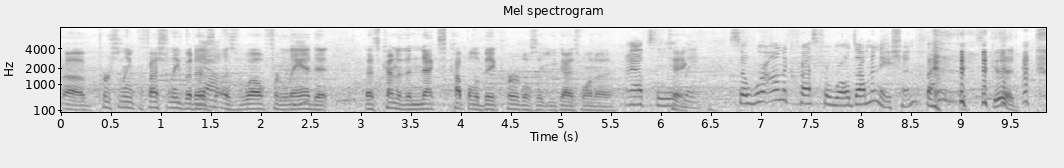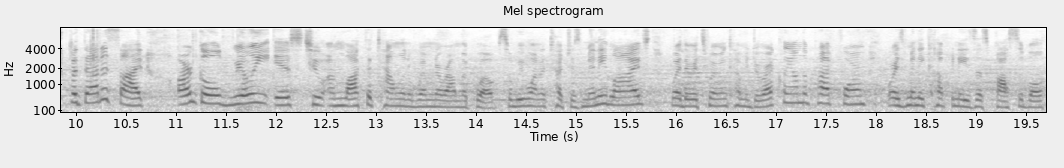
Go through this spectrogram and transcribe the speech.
uh, personally and professionally, but as, as well for Landit, that's kind of the next couple of big hurdles that you guys want to Absolutely. take? So we're on a quest for world domination. but- Good. but that aside, our goal really is to unlock the talent of women around the globe. So we want to touch as many lives, whether it's women coming directly on the platform or as many companies as possible,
